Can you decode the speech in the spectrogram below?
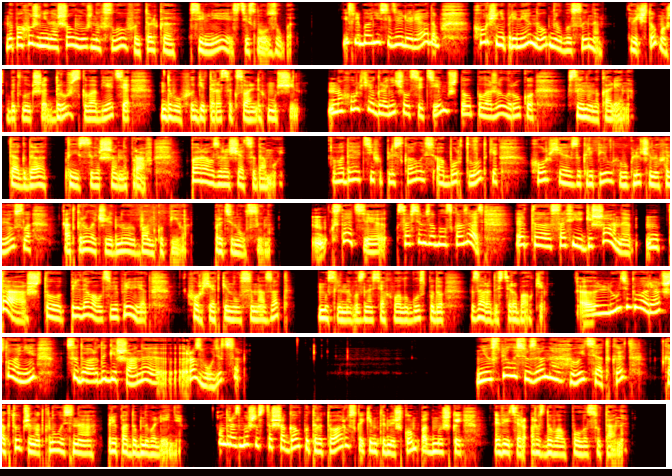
но, похоже, не нашел нужных слов и только сильнее стиснул зубы. Если бы они сидели рядом, Хорхе непременно обнял бы сына, ведь что может быть лучше дружеского объятия двух гетеросексуальных мужчин? Но Хорхе ограничился тем, что положил руку сыну на колено. «Тогда ты совершенно прав. Пора возвращаться домой». Вода тихо плескалась, а борт лодки Хорхе закрепил в уключенных весла, открыл очередную банку пива, протянул сыну. «Кстати, совсем забыл сказать, это София Гишане, та, что передавала тебе привет». Хорхе откинулся назад, мысленно вознося хвалу Господу за радость рыбалки. Э, люди говорят, что они с Эдуардо Гишана разводятся. Не успела Сюзанна выйти от Кэт, как тут же наткнулась на преподобного Лени. Он размашисто шагал по тротуару с каким-то мешком под мышкой, ветер раздувал полы сутаны.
